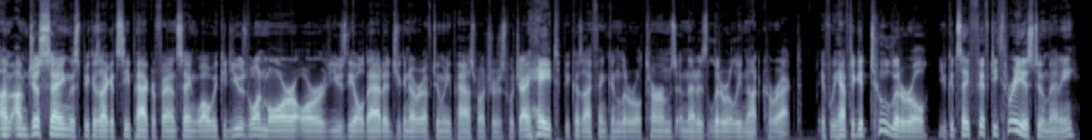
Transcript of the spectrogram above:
I'm I'm just saying this because I could see Packer fans saying, "Well, we could use one more, or use the old adage, you can never have too many pass rushers," which I hate because I think in literal terms, and that is literally not correct. If we have to get too literal, you could say 53 is too many.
